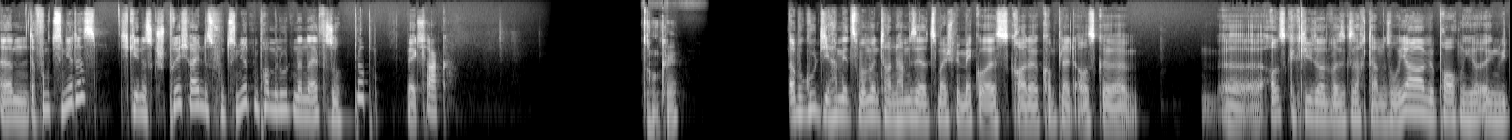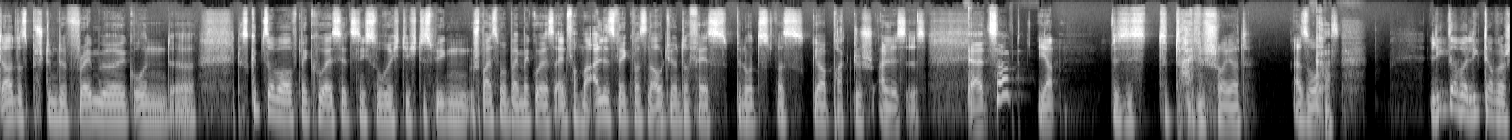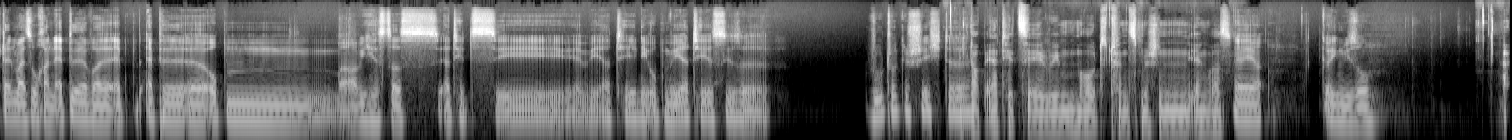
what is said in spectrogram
Ähm, da funktioniert das. Ich gehe in das Gespräch rein, das funktioniert ein paar Minuten, dann einfach so, plopp, weg. Zack. Okay. Aber gut, die haben jetzt momentan, haben sie ja zum Beispiel macOS gerade komplett ausge, äh, ausgegliedert, weil sie gesagt haben, so, ja, wir brauchen hier irgendwie da das bestimmte Framework und äh, das gibt's aber auf macOS jetzt nicht so richtig. Deswegen schmeißen wir bei macOS einfach mal alles weg, was ein Audiointerface benutzt, was ja praktisch alles ist. Ernsthaft? Ja, das ist total bescheuert. Also Krass. Liegt aber, liegt aber stellenweise auch an Apple, weil App, Apple äh, Open, ah, wie heißt das? RTC, WRT, nee, OpenWRT ist diese Router-Geschichte. Ich glaube RTC, Remote Transmission, irgendwas. Ja, ja, irgendwie so.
